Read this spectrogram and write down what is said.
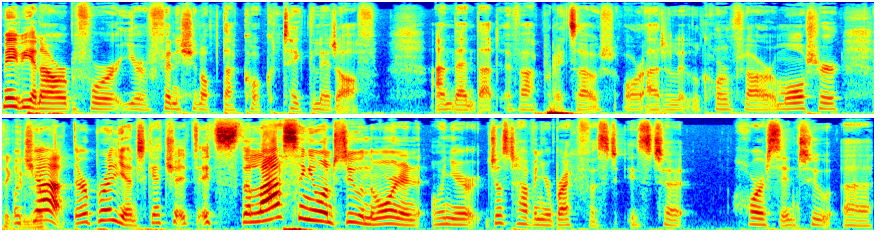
Maybe an hour before you're finishing up that cook, take the lid off and then that evaporates out or add a little corn flour and water. Take but yeah, they're brilliant. Get your, it's, it's the last thing you want to do in the morning when you're just having your breakfast is to horse into a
